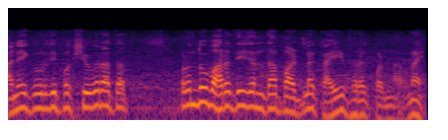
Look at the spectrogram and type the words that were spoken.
अनेक विरोधी पक्ष उभे राहतात. परंतु भारतीय जनता पार्टीला काही फरक पडणार नाही.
